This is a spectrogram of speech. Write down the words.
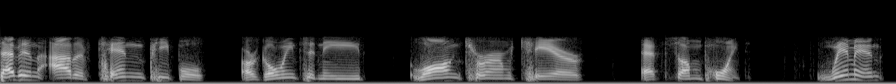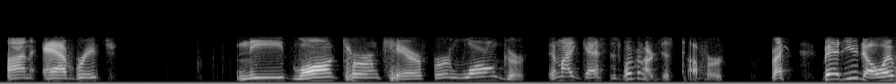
Seven out of ten people are going to need long term care at some point. Women, on average, need long term care for longer. And my guess is women are just tougher, right? Ben, you know it.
